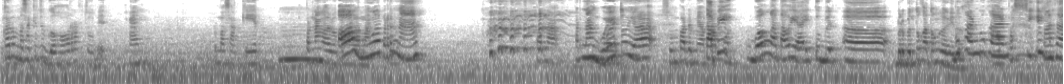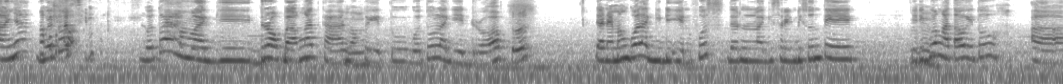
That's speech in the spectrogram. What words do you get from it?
kan rumah sakit juga horor tuh Bet, kan rumah sakit pernah nggak lu Oh, pengalaman gue pernah. pernah Pernah gue. gue tuh ya sumpah demi apa pun Tapi gue nggak tahu ya itu ben- eh, berbentuk atau enggak gitu bukan bukan. Apa sih? Masalahnya gue tuh gue tuh emang lagi drop banget kan Hmm. waktu itu. Gue tuh lagi drop terus dan emang gue lagi di infus dan lagi sering disuntik. Jadi gue nggak tahu itu eh,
